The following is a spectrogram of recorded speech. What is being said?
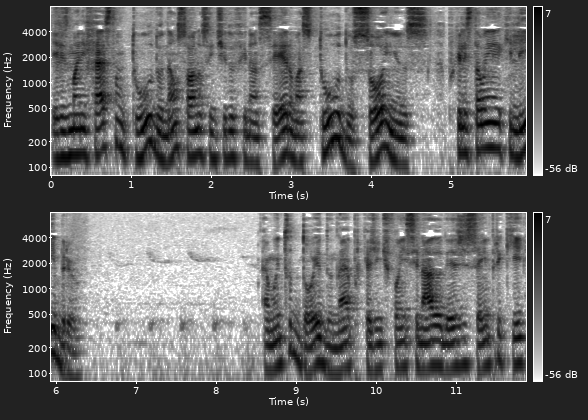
Eles manifestam tudo, não só no sentido financeiro, mas tudo, sonhos, porque eles estão em equilíbrio é muito doido, né? Porque a gente foi ensinado desde sempre que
